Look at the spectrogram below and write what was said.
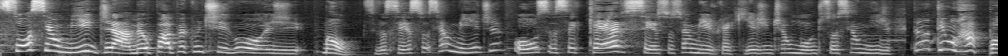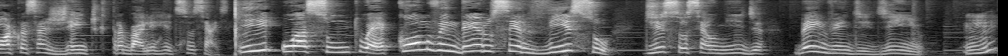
social media, meu papo é contigo hoje. Bom, se você é social media ou se você quer ser social media, porque aqui a gente é um monte de social media. Então eu tenho um rapport com essa gente que trabalha em redes sociais. E o assunto é como vender o serviço de social media bem vendidinho Hum?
